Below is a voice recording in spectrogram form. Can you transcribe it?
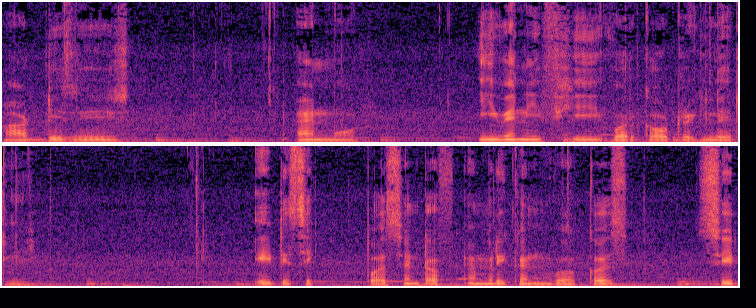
heart disease, and more, even if he work out regularly. 86% of American workers sit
